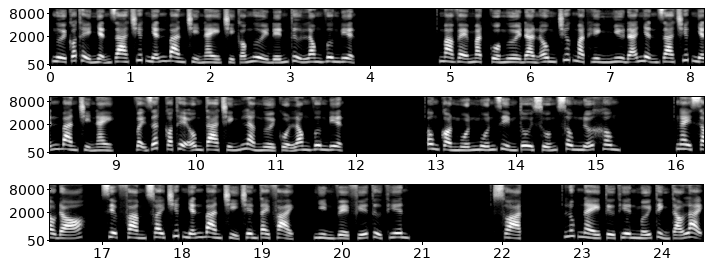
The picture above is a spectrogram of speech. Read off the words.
người có thể nhận ra chiếc nhẫn ban chỉ này chỉ có người đến từ Long Vương Điện. Mà vẻ mặt của người đàn ông trước mặt hình như đã nhận ra chiếc nhẫn ban chỉ này, vậy rất có thể ông ta chính là người của Long Vương Điện. Ông còn muốn muốn dìm tôi xuống sông nữa không? Ngay sau đó, Diệp Phàm xoay chiếc nhẫn ban chỉ trên tay phải, nhìn về phía Từ Thiên. Soạt! Lúc này Từ Thiên mới tỉnh táo lại,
